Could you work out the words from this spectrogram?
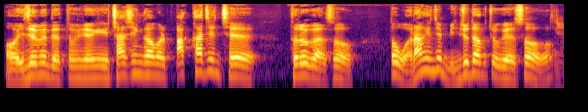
어, 이재명 대통령이 자신감을 빡 가진 채 들어가서 또 워낙 이제 민주당 쪽에서 네.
